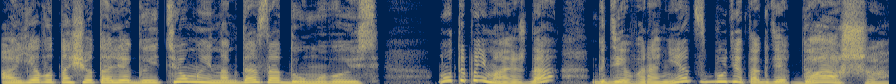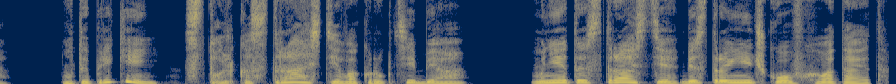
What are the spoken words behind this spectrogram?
А я вот насчет Олега и Тёмы иногда задумываюсь. Ну, ты понимаешь, да? Где воронец будет, а где... Даша! Ну ты прикинь, столько страсти вокруг тебя. Мне этой страсти без тройничков хватает.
